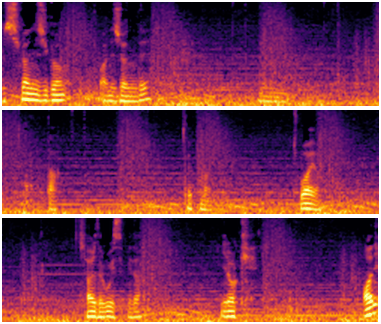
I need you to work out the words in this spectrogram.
시간이 지금 많이 졌는데. 음. 딱. 됐구만. 좋아요. 잘 되고 있습니다. 이렇게. 아니,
